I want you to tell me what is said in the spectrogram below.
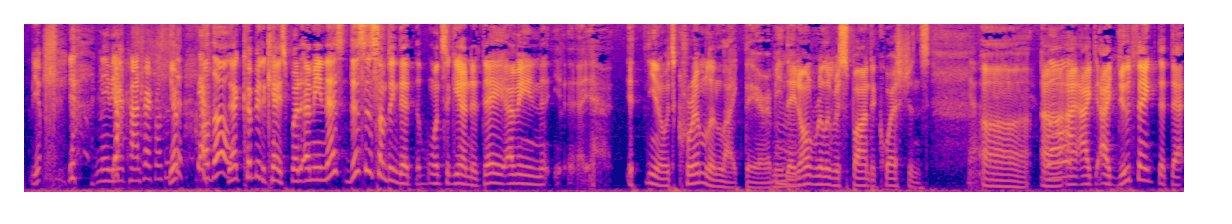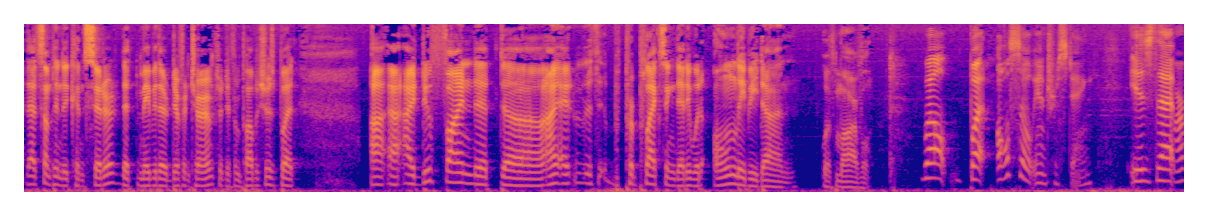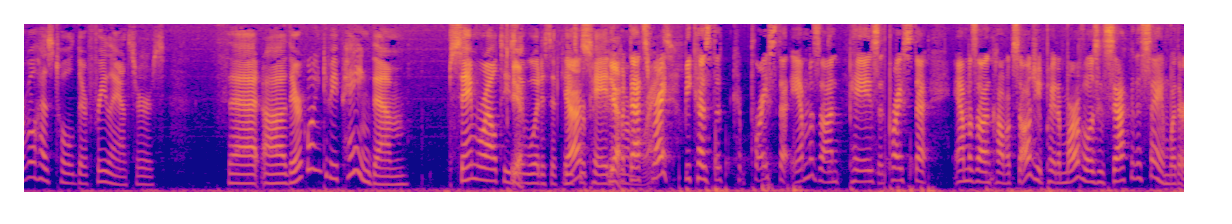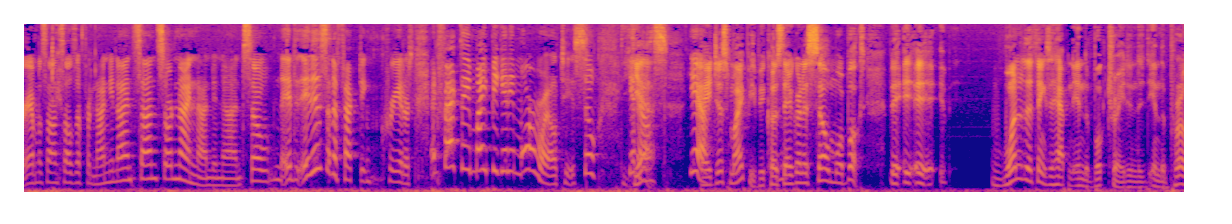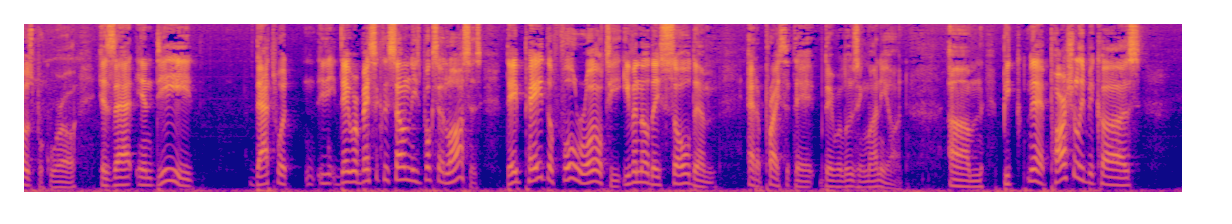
yep. Yeah. Maybe their contract wasn't Yep. good. Although that could be the case, but I mean that's this is something that once again that they I mean it you know it's Kremlin like there. I mean they mm-hmm. don't really respond to questions. Yeah. Uh, uh, I, I I do think that, that that's something to consider. That maybe there are different terms for different publishers, but I, I, I do find it uh, I, I- it's perplexing that it would only be done with Marvel. Well, but also interesting is that Marvel has told their freelancers that uh, they're going to be paying them same royalties Yeah. they would as if these Yes, were paid. Yeah. but that's rates. right because the price that Amazon pays, the price that Amazon Comixology pay to Marvel is exactly the same, whether Amazon sells it for ninety nine cents or nine ninety nine. So it, it isn't affecting creators. In fact, they might be getting more royalties. So you yes, know, yeah, they just might be because they're going to sell more books. It- it- one of the things that happened in the book trade in the in the prose book world is that indeed that's what they were basically selling these books at losses. They paid the full royalty even though they sold them at a price that they they were losing money on. Um, be, yeah, partially because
